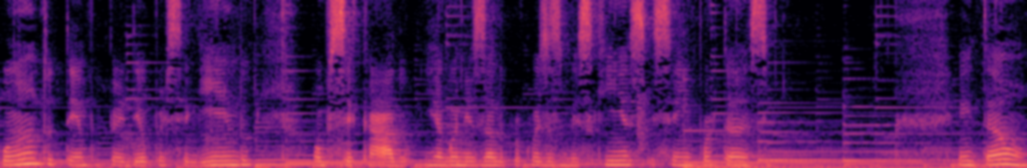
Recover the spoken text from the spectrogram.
quanto tempo perdeu perseguindo, obcecado e agonizando por coisas mesquinhas e sem importância. Então,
